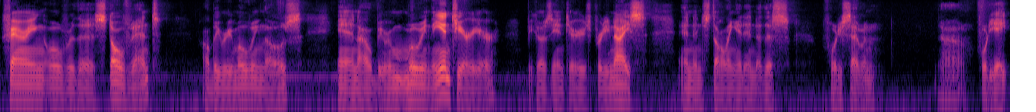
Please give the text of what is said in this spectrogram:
fairing over the stove vent, I'll be removing those, and I'll be removing the interior because the interior is pretty nice and installing it into this 47, uh, 48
